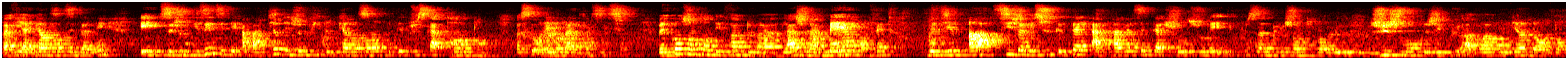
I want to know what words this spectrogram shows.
Ma fille a 15 ans cette année. Et ce que je me disais, c'était à partir des jeunes filles de 15 ans, peut-être jusqu'à 30 ans, parce qu'on est dans la transmission. Mais quand j'entends des femmes de l'âge de ma mère, en fait, me dire Ah, si j'avais su que telle a traversé telle chose, j'aurais été plus indulgente dans le jugement que j'ai pu avoir ou bien dans, dans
